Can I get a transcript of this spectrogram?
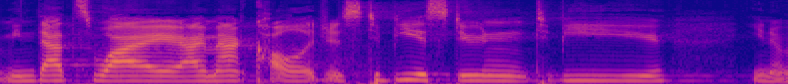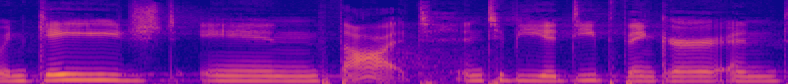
I mean, that's why I'm at college is to be a student, to be, you know, engaged in thought, and to be a deep thinker. And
